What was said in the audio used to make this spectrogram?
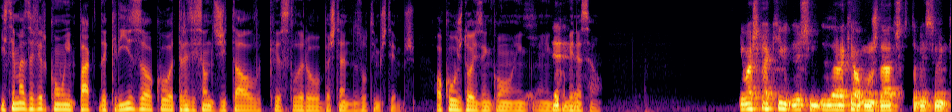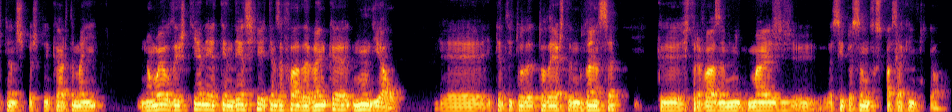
Isso tem mais a ver com o impacto da crise ou com a transição digital que acelerou bastante nos últimos tempos? Ou com os dois em, em, em é. combinação? Eu acho que aqui, deixe-me dar aqui alguns dados que também são importantes para explicar também, não é o deste ano, é a tendência, e estamos a falar da banca mundial. É, e, portanto, e toda, toda esta mudança que extravasa muito mais eh, a situação do que se passa aqui em Portugal.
